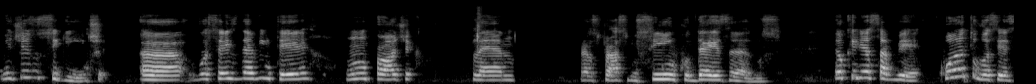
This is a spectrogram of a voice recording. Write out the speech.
me diz o seguinte: uh, vocês devem ter um project plan para os próximos 5, 10 anos. Eu queria saber quanto vocês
